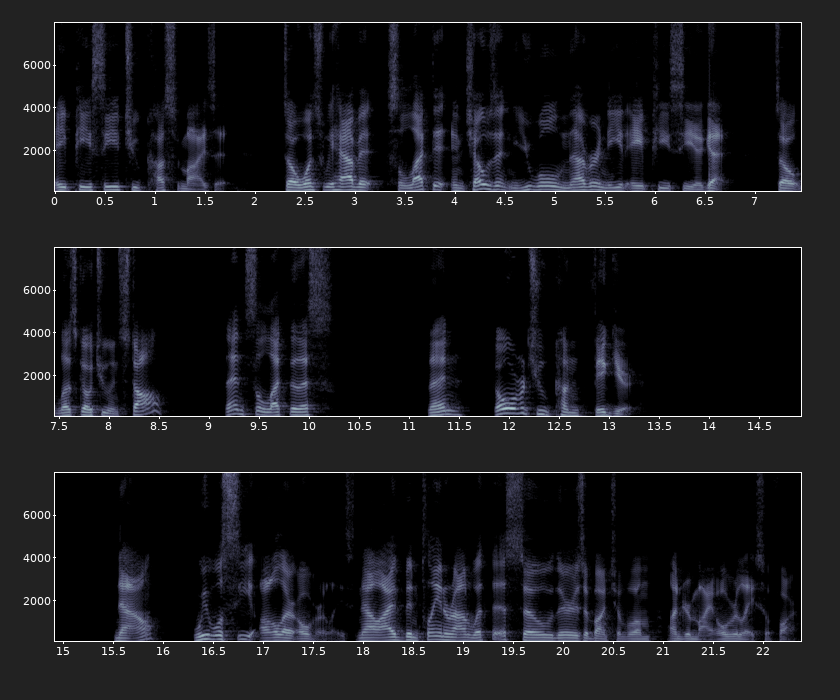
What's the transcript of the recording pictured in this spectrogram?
a PC to customize it. So once we have it selected and chosen, you will never need a PC again. So let's go to install, then select this, then go over to configure. Now we will see all our overlays. Now I've been playing around with this, so there's a bunch of them under my overlay so far.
